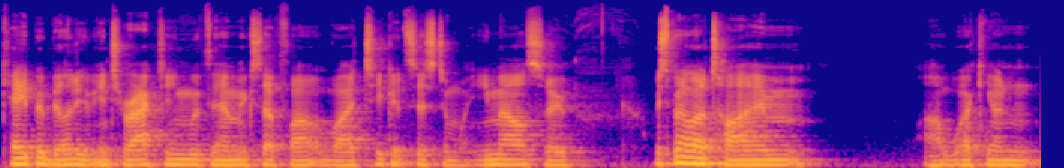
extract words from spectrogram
capability of interacting with them except for via ticket system or email. So we spent a lot of time uh, working on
